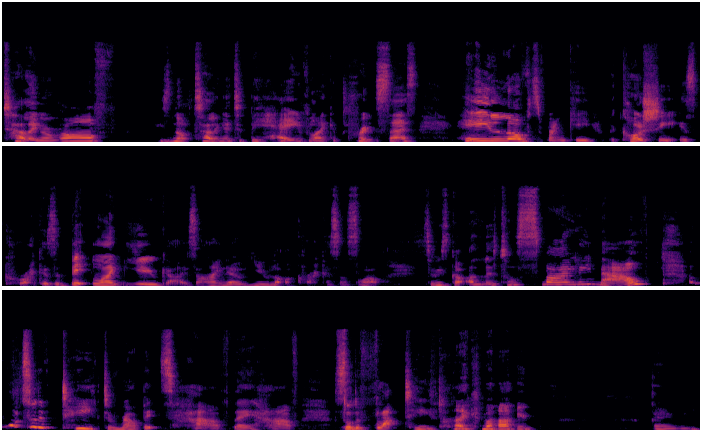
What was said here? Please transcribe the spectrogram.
telling her off. He's not telling her to behave like a princess. He loves Frankie because she is crackers, a bit like you guys. I know you lot are crackers as well. So he's got a little smiley mouth. what sort of teeth do rabbits have? They have sort of flat teeth like mine. There we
